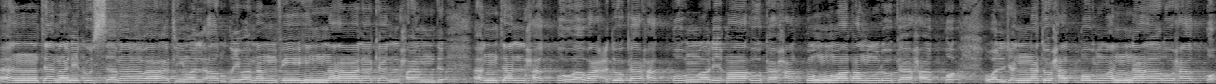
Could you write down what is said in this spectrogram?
أنت ملك السماوات والأرض ومن فيهن ولك الحمد. أنت الحق ووعدك حق ولقاؤك حق وقولك حق. والجنة حق والنار حق.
